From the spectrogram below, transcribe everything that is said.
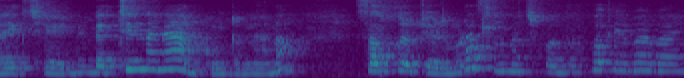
లైక్ చేయండి. నచ్చిందనే అనుకుంటున్నాను. సబ్స్క్రైబ్ చేయడం కూడా అసలు మర్చిపోద్దాం. ఓకే బాయ్ బాయ్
